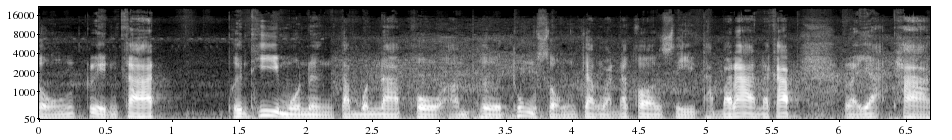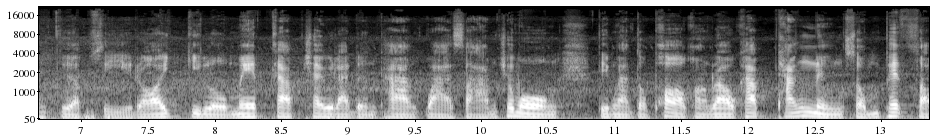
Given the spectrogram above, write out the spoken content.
สงกรีนการ์ดพื้นที่หมู่หนึ่งตำบลนาโพอำเภอทุ่งสง จังหวัดนครศรีธรรมราชนะครับ ระยะทางเกือบ 400 กิโลเมตรครับ ใช้เวลาเดินทางกว่า 3 ชั่วโมง ทีมงานตัวพ่อของเราครับ ทั้งหนึ่งสมเพชรเสา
